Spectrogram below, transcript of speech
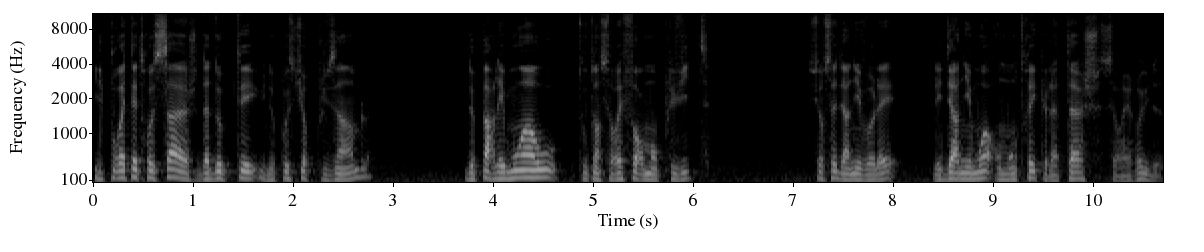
Il pourrait être sage d'adopter une posture plus humble, de parler moins haut tout en se réformant plus vite. Sur ces derniers volets, les derniers mois ont montré que la tâche serait rude.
